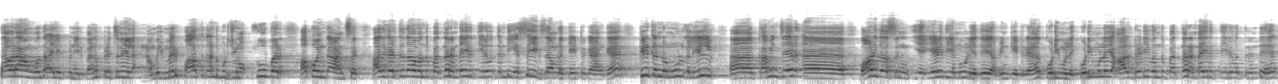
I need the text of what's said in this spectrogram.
தவிர அவங்க வந்து ஹைலைட் பண்ணியிருப்பாங்க பிரச்சனை இல்லை. நம்ம இது மாதிரி பார்த்து கண்டுபிடிச்சிக்கணும். சூப்பர் அப்போ இந்த ஆன்சர் அதுக்கு அடுத்து தான் வந்து பார்த்தீங்கன்னா ரெண்டாயிரத்தி இருபத்தி ரெண்டு எஸ்ஐ எக்ஸாமில் கேட்டிருக்காங்க. கீழ்கண்ட நூல்களில் கவிஞர் வாணிதாசன் எ- எழுதிய நூல் எது அப்படின்னு கேட்டிருக்காங்க. கொடிமுல்லை. கொடிமுல்லை ஆல்ரெடி வந்து பார்த்தீங்கன்னா ரெண்டாயிரத்தி இருபத்தி ரெண்டு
